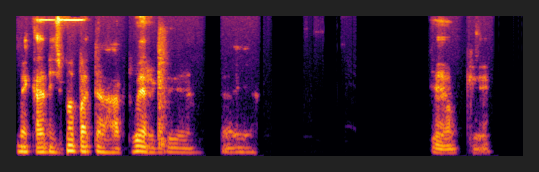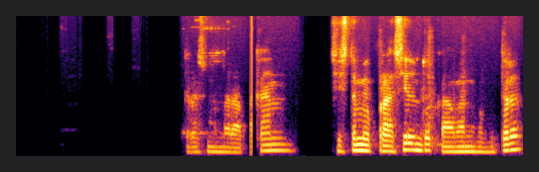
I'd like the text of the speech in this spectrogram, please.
Mekanisme pada hardware gitu ya. Ya, ya. Ya, oke. Terus menerapkan sistem operasi untuk keamanan komputer.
